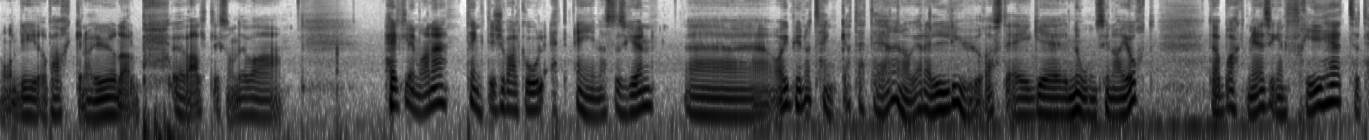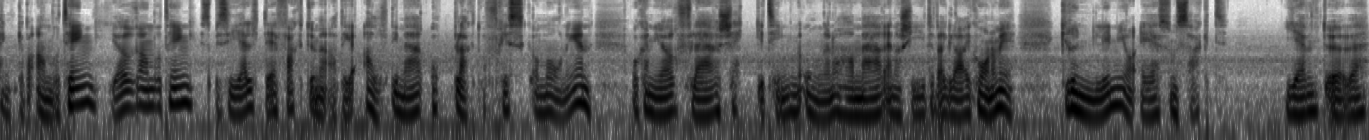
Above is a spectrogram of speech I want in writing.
rundt Dyreparken og Hurdal, pff, overalt, liksom. Det var Helt glimrende. Tenkte ikke på alkohol et eneste sekund. Uh, og jeg begynner å tenke at dette her er noe av det lureste jeg eh, noensinne har gjort. Det har brakt med seg en frihet til å tenke på andre ting, gjøre andre ting. Spesielt det faktumet at jeg er alltid mer opplagt og frisk om morgenen og kan gjøre flere kjekke ting med ungene og ha mer energi til å være glad i kona mi. Grunnlinja er som sagt jevnt over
